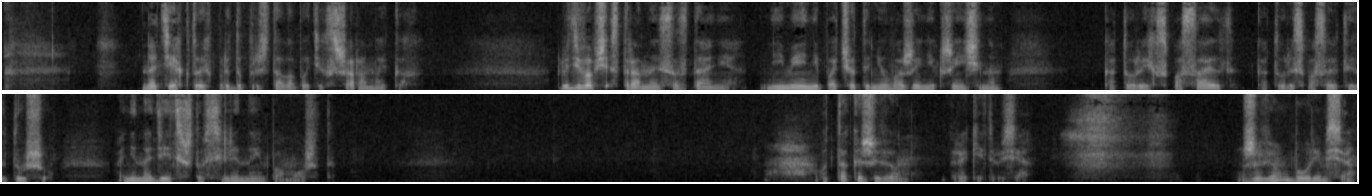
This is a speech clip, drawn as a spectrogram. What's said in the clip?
На тех, кто их предупреждал об этих шаромыках. Люди вообще странные создания, не имея ни почета, ни уважения к женщинам, которые их спасают, которые спасают их душу – они надеются, что Вселенная им поможет. Вот так и живем, дорогие друзья. Живем, боремся,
